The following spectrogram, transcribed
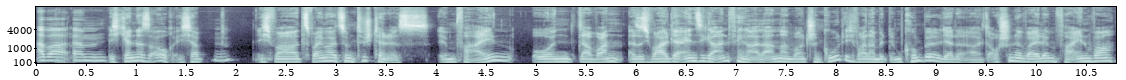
Aber ähm, ich kenne das auch. Ich habe, hm? ich war zweimal zum Tischtennis im Verein und da waren, also ich war halt der einzige Anfänger. Alle anderen waren schon gut. Ich war da mit einem Kumpel, der halt auch schon eine Weile im Verein war.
